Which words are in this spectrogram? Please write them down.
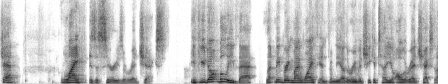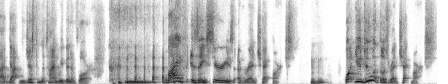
chad life is a series of red checks if you don't believe that let me bring my wife in from the other room and she could tell you all the red checks that I've gotten just in the time we've been in Florida. Life is a series of red check marks. Mm-hmm. What you do with those red check marks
